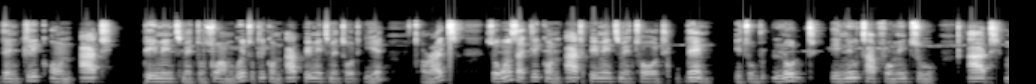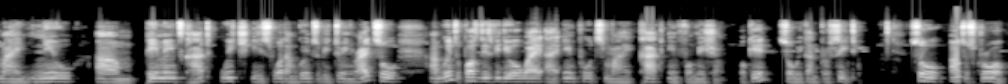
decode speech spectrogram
then click on add payment method. So i'm going to click on add payment method here all right? So once i click on add payment method then it will load a new tab for me to add my new um payment card which is what i'm going to be doing right? So i'm going to pause this video while i input my card information okay? So we can proceed. So i want to scroll up.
